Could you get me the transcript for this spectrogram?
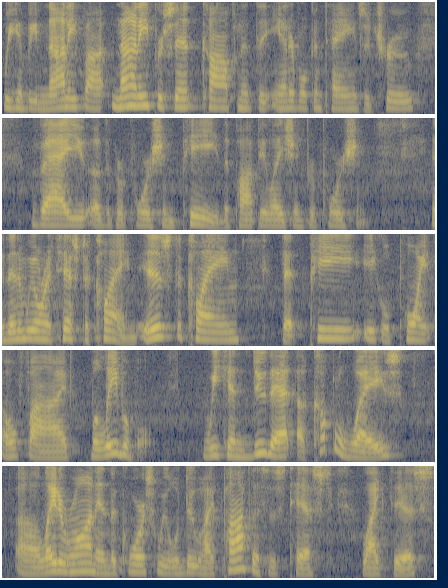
We can be 90% confident the interval contains a true value of the proportion P, the population proportion. And then we want to test a claim. Is the claim that P equal 0.05 believable? We can do that a couple of ways. Uh, later on in the course, we will do hypothesis tests like this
